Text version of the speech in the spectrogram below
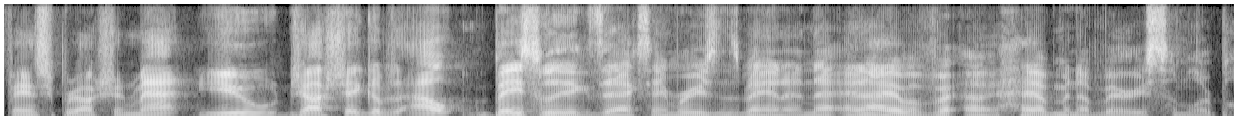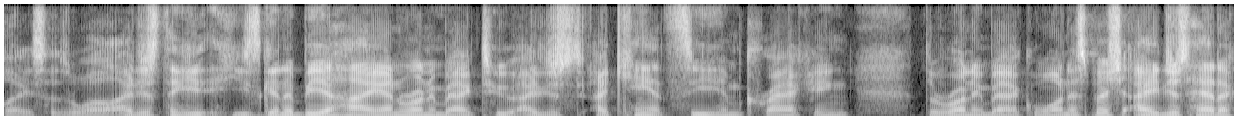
fantasy production. Matt, you, Josh Jacobs out. basically the exact same reasons, man. And that, and I have a I have him in a very similar place as well. I just think he- he's going to be a high end running back too. I just I can't see him cracking the running back one. Especially I just had a,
